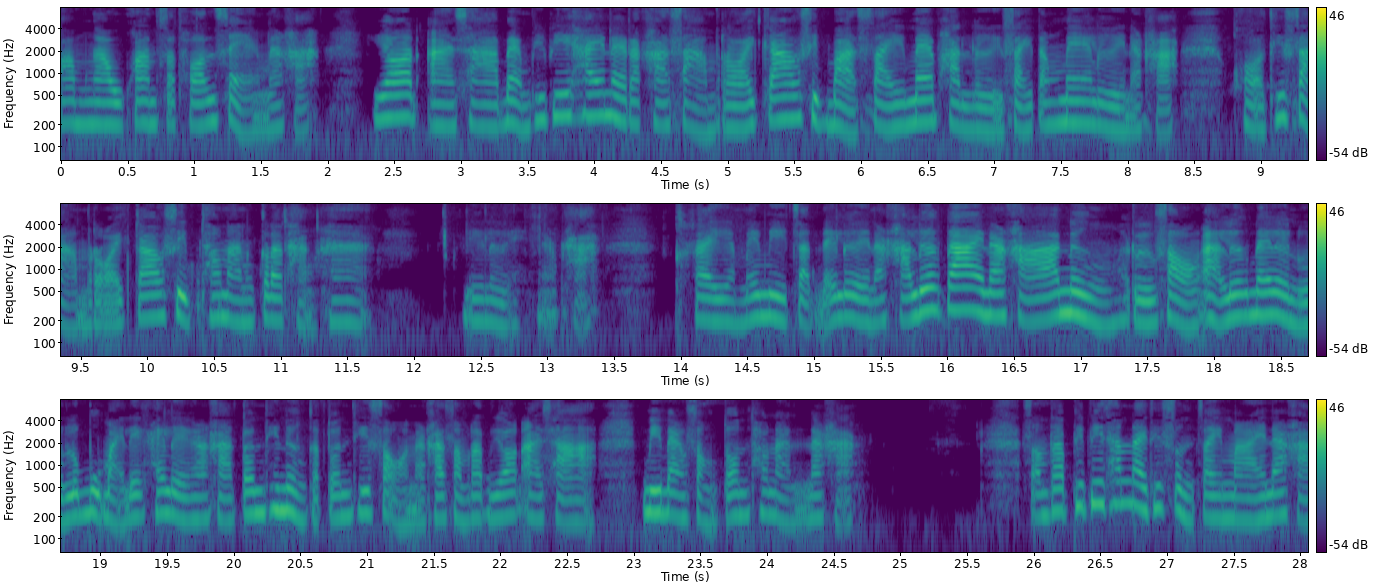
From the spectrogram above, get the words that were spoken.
ความเงาความสะท้อนแสงนะคะ ยอดอาชาแบ่งพี่ๆให้ในราคา 390 บาทไซส์แม่พันเลยไซส์ตั้งแม่เลยนะคะ ขอที่ 390 เท่านั้นกระถาง5นี่เลยนะคะใครยังไม่มีจัดได้เลยนะคะ เลือกได้นะคะหนึ่งหรือสองอะเลือกได้เลยหนูระบุหมายเลขให้เลยนะคะ ต้นที่หนึ่งกับต้นที่สองนะคะสำหรับยอดอาชา มีแบ่งสองต้นเท่านั้นนะคะ สำหรับพี่ๆท่านใดที่สนใจไม้นะคะ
